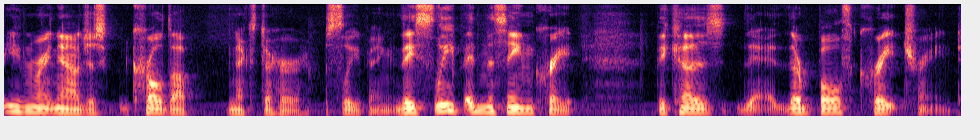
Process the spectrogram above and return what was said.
even right now just curled up next to her sleeping. They sleep in the same crate because they're both crate trained.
